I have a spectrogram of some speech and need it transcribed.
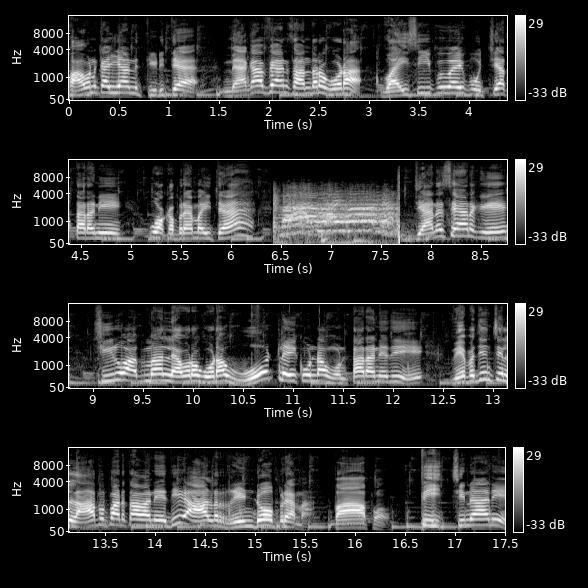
పవన్ కళ్యాణ్ని తిడితే మెగా ఫ్యాన్స్ అందరూ కూడా వైసీపీ వైపు వచ్చేస్తారని ఒక భ్రమ అయితే జనసేనకి చిరు అభిమానులు ఎవరో కూడా ఓట్లు వేయకుండా ఉంటారనేది విభజించి లాభపడతామనేది వాళ్ళ రెండో భ్రమ. పాపం. పిచ్చినాని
